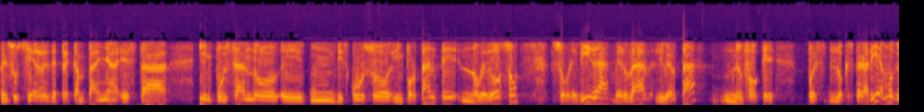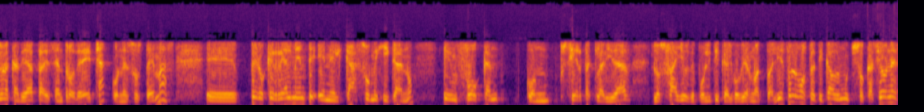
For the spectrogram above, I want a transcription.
en sus cierres de precampaña está impulsando eh, un discurso importante, novedoso sobre vida, verdad, libertad, un enfoque pues lo que esperaríamos de una candidata de centro derecha con esos temas, eh, pero que realmente en el caso mexicano enfocan con cierta claridad los fallos de política del gobierno actual. Y esto lo hemos platicado en muchas ocasiones.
